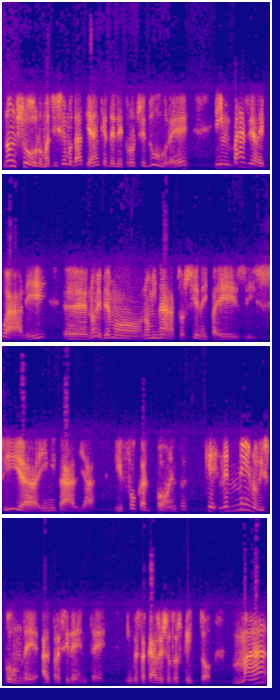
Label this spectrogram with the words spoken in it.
Non solo, ma ci siamo dati anche delle procedure in base alle quali eh, noi abbiamo nominato sia nei paesi sia in Italia il focal point che nemmeno risponde al Presidente, in questo caso il sottoscritto, ma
